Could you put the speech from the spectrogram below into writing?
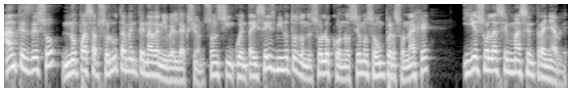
Antes de eso, no pasa absolutamente nada a nivel de acción. Son 56 minutos donde solo conocemos a un personaje y eso la hace más entrañable.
